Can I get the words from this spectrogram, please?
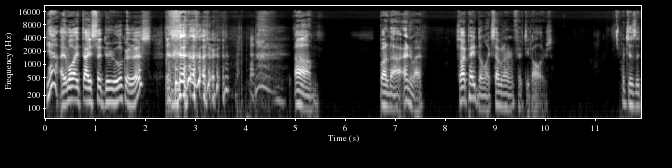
Yeah, I, well, I, I said, "Do you look at this?" um, but uh, anyway, so I paid them like seven hundred and fifty dollars, which is a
